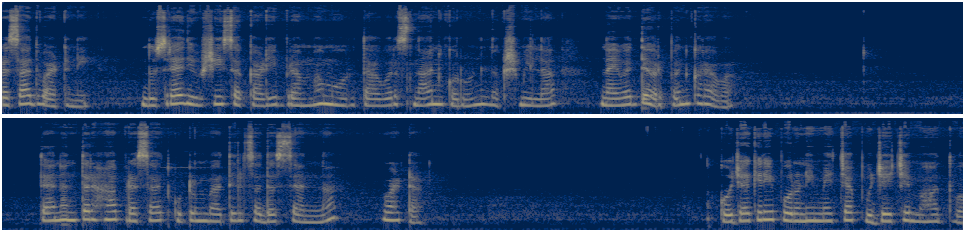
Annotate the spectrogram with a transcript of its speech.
प्रसाद वाटणे: दुसऱ्या दिवशी सकाळी ब्रह्ममुहूर्तावर स्नान करून लक्ष्मीला नैवेद्य अर्पण करावा. त्यानंतर हा प्रसाद कुटुंबातील सदस्यांना वाटा. कोजागिरी पौर्णिमेच्या पूजेचे महत्त्व:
